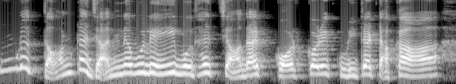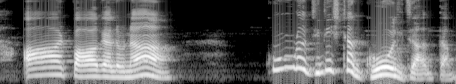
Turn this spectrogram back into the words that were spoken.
কুমড়োর দামটা জানি না বলে এই বোধহয় চাঁদার করে কুড়িটা টাকা আর পাওয়া গেল না। কুমড়ো জিনিসটা গোল জানতাম।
